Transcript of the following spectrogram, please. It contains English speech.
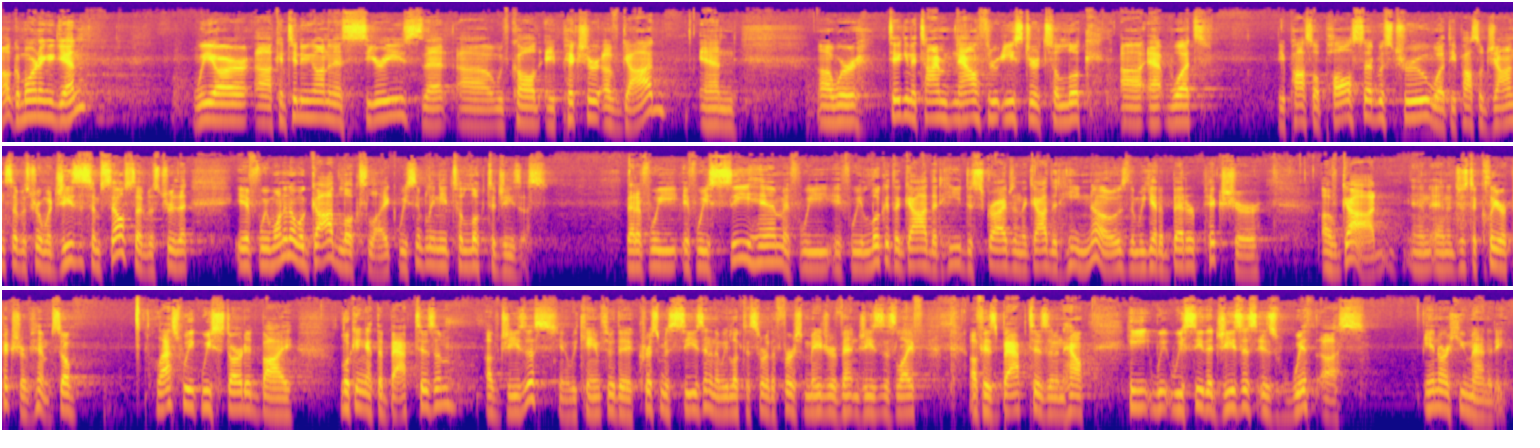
Well, good morning again. We are uh, continuing on in this series that uh, we've called A Picture of God. And uh, we're taking the time now through Easter to look uh, at what the Apostle Paul said was true, what the Apostle John said was true, and what Jesus himself said was true that if we want to know what God looks like, we simply need to look to Jesus. That if we, if we see him, if we, if we look at the God that he describes and the God that he knows, then we get a better picture of God and, and just a clearer picture of Him. So last week we started by looking at the baptism of Jesus. You know, we came through the Christmas season and then we looked at sort of the first major event in Jesus' life of his baptism and how he, we, we see that Jesus is with us in our humanity.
